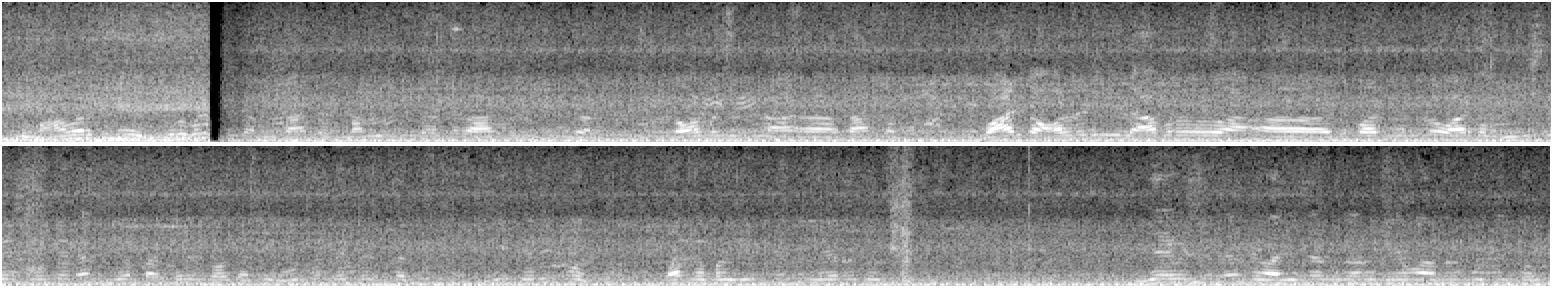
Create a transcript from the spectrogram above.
ఇప్పుడు మా వరకు మేము ఎప్పుడు కూడా కాంట్రాక్ట్ మన ఇచ్చిన దాంట్లో హాస్పిటల్ ఇచ్చిన దాంట్లో గవర్నమెంట్ ఇచ్చిన కాంట్రాక్ట్ వాడికి ఆల్రెడీ లేబర్ డిపార్ట్మెంట్లో వాడికి ఒక రిజిస్ట్రేషన్ ఉంటేనే సీఎం కంటిన్యూ కావచ్చు అంటే రూల్స్ అండ్ రెగ్యులేషన్స్ అన్ని మీకు తెలియకపోవచ్చు దాన్ని మిమ్మల్ని లీడ్ చేసి లీడర్ తెలుస్తుంది ఇదే విషయంలో మేము అధికారులు గారు మేము అందరం కూర్చొని కొంత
